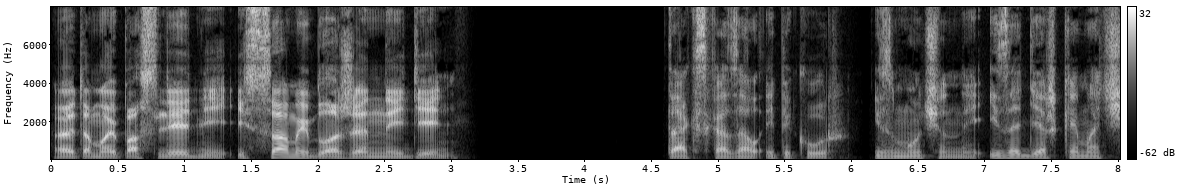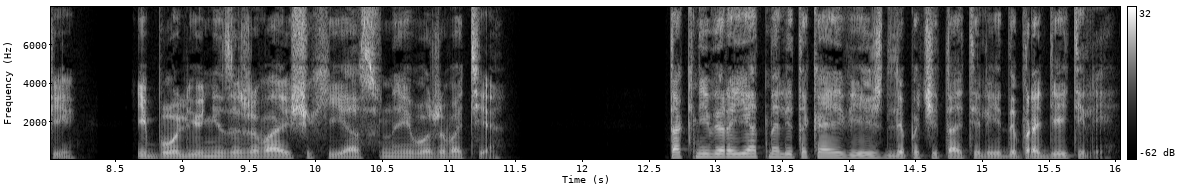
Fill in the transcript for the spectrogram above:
Это мой последний и самый блаженный день. Так сказал Эпикур, измученный и задержкой мочи, и болью незаживающих язв на его животе. Так невероятна ли такая вещь для почитателей и добродетелей,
